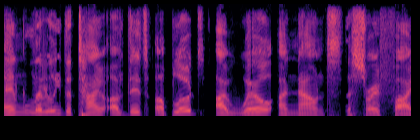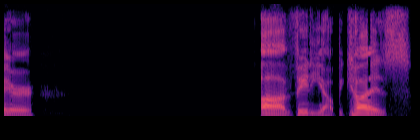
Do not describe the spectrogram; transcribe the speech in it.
And literally the time of this upload, I will announce the Storyfire uh, video because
